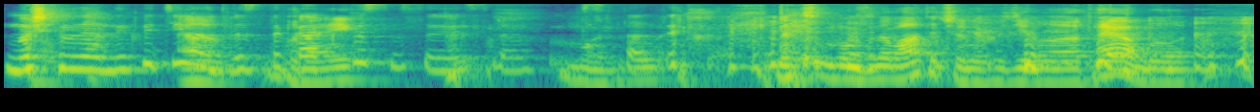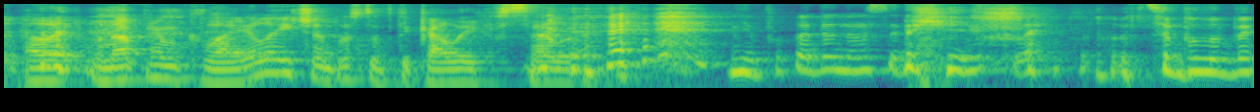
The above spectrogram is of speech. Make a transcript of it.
Може, вона не хотіла Але просто вона їх- кактуси собі встати. Знаєш, Може давати, що не хотіла, але треба було. Але вона прям клеїла їх, чи вона просто втикала їх в себе. Ні, походу, нам все таки клеїли. Це було б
